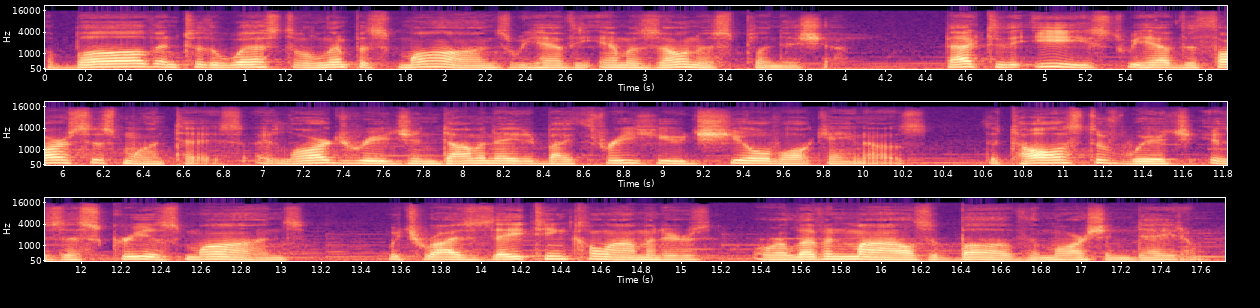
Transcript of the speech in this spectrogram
Above and to the west of Olympus Mons, we have the Amazonis Planitia. Back to the east, we have the Tharsis Montes, a large region dominated by three huge shield volcanoes, the tallest of which is Ascraeus Mons, which rises 18 kilometers or 11 miles above the Martian datum.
